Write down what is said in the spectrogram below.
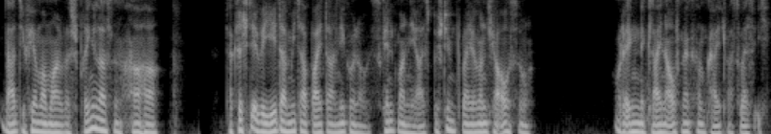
Da hat die Firma mal was springen lassen, haha. Da kriegt eben jeder Mitarbeiter Nikolaus. Kennt man ja, ist bestimmt bei mancher auch so. Oder irgendeine kleine Aufmerksamkeit, was weiß ich.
